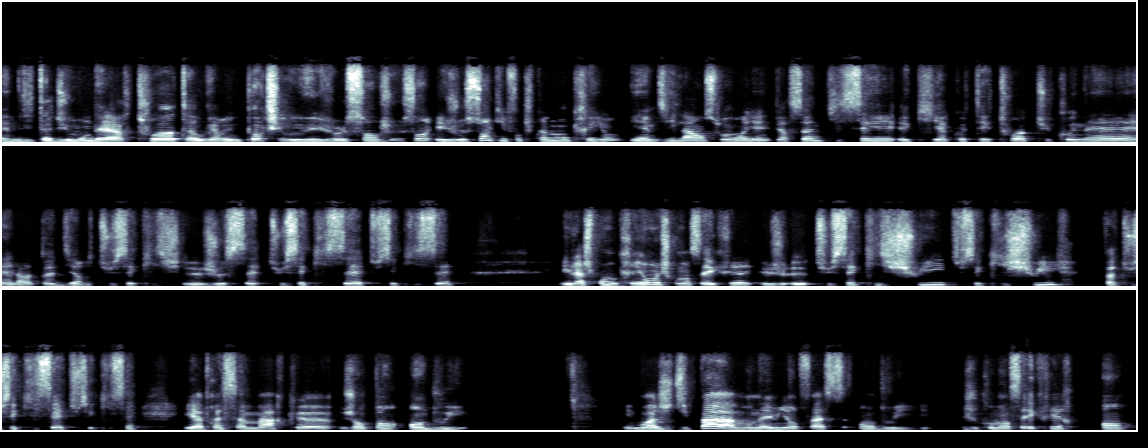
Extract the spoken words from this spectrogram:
elle me dit, tu as du monde derrière toi, tu as ouvert une porte. Je dis, oui, oui, je le sens, je le sens. Et je sens qu'il faut que je prenne mon crayon. Et elle me dit, là, en ce moment, il y a une personne qui sait, qui est à côté de toi, que tu connais. Elle n'arrête pas de dire, tu sais qui euh, je sais, tu sais qui c'est, tu sais qui c'est. Et là, je prends mon crayon et je commence à écrire, euh, tu sais qui je suis, tu sais qui je suis. Enfin, tu sais qui c'est, tu sais qui c'est. Et après, ça marque, euh, j'entends andouille. Et moi, je dis pas à mon ami en face andouille. Je commence à écrire en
